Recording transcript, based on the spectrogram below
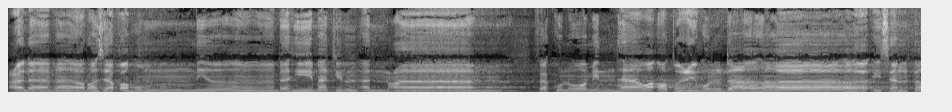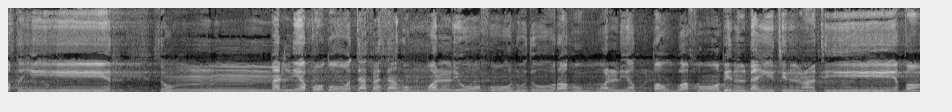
على ما رزقهم من بهيمة الأنعام. فكلوا منها وأطعموا البائس الفقير. ثم ليقضوا تفثهم وليوفوا نذورهم وليطوفوا بالبيت العتيق.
